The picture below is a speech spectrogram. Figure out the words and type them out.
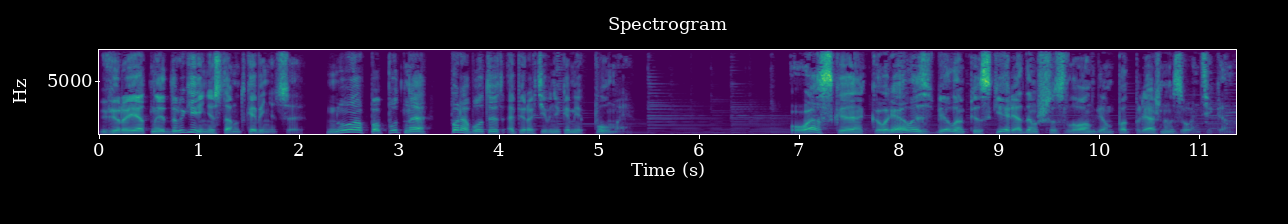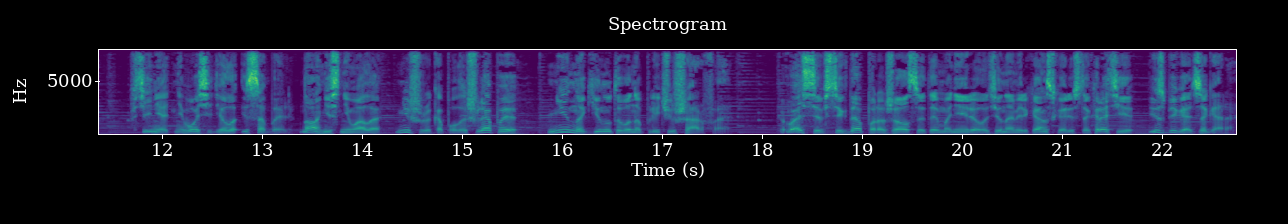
Вероятно, и другие не станут кабиниться. Ну а попутно поработают оперативниками Пумы. Уаска ковырялась в белом песке рядом с шезлонгом под пляжным зонтиком. В тени от него сидела Исабель, но не снимала ни широкополой шляпы, ни накинутого на плечи шарфа. Вася всегда поражался этой манере латиноамериканской аристократии избегать загара.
